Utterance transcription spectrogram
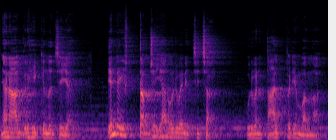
ഞാൻ ആഗ്രഹിക്കുന്നത് ചെയ്യാൻ എന്റെ ഇഷ്ടം ചെയ്യാൻ ഒരുവൻ ഇച്ഛിച്ചാൽ ഒരുവന് താല്പര്യം വന്നാൽ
